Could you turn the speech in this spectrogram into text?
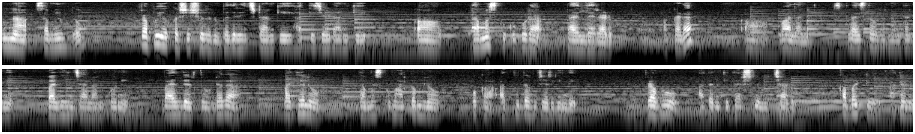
ఉన్న సమయంలో ప్రభు యొక్క శిష్యులను బెదిరించడానికి హత్య చేయడానికి ఆ, దమస్కుకు కూడా బయలుదేరాడు. అక్కడ వాళ్ళని వాళ్ళని క్రైస్తవులనందరినీ బంధించాలనుకొని బయలుదేరుతూ ఉండగా మధ్యలో దమస్కు మార్గంలో ఒక అద్భుతం జరిగింది. ప్రభు అతనికి దర్శనమిచ్చాడు. కాబట్టి అతడు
